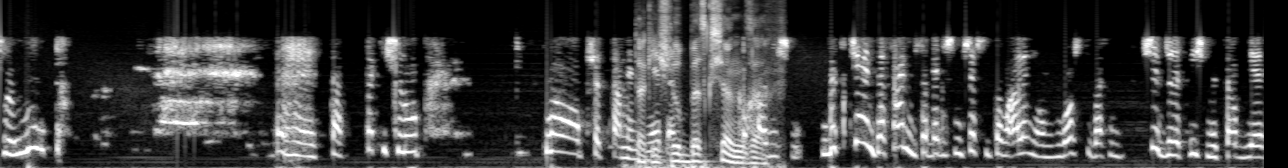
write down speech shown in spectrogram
ślub. E, tak, taki ślub, no, przed samym Taki niebem. ślub bez księdza. Kochaliśmy. Bez księdza, sami sobie, jakśmy przeszli tą aleją miłości, właśnie przydrzekliśmy sobie,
